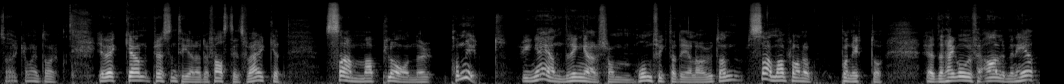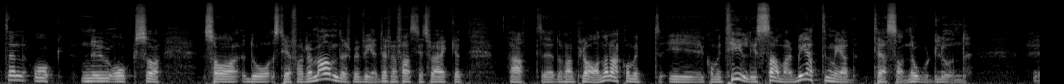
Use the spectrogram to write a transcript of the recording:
Så här kan man inte ha det. I veckan presenterade Fastighetsverket samma planer på nytt. Inga ändringar som hon fick ta del av utan samma planer på nytt. Då. Eh, den här gången för allmänheten och nu också sa då Stefan Römander som är VD för Fastighetsverket att eh, de här planerna har kommit, i, kommit till i samarbete med Tessa Nordlund. Eh,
